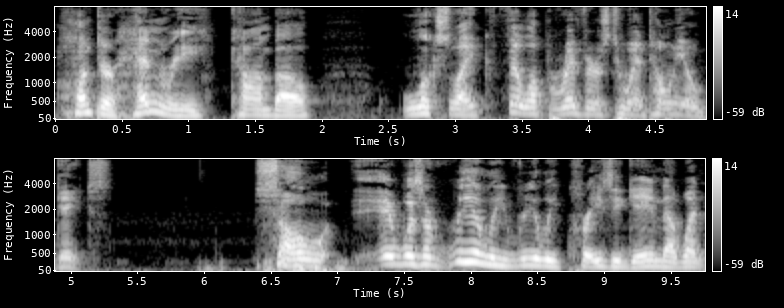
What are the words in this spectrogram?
Hunter Henry combo looks like Philip Rivers to Antonio Gates. So it was a really, really crazy game that went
